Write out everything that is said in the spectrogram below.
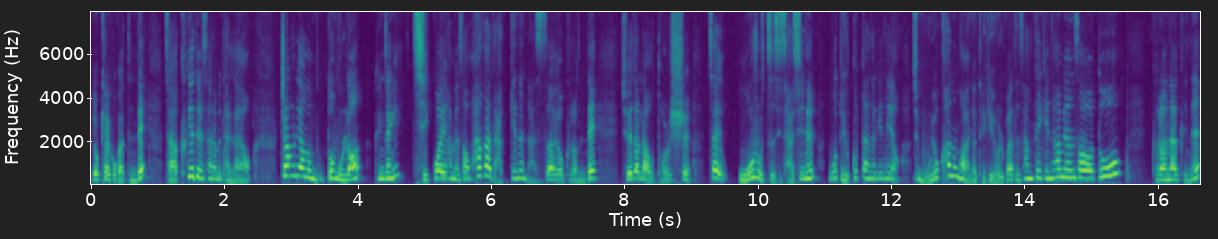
이렇게 할 것 같은데 자 크게 된 사람은 달라요. 짱량은 또 물론 굉장히 직과에 하면서 화가 났기는 났어요. 그런데 죄달라우터시 자 우르自지 자신을 이것도 6급 단어긴 해요. 지금 모욕하는 거 아니야? 되게 열받은 상태긴 하면서도 그러나 그는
